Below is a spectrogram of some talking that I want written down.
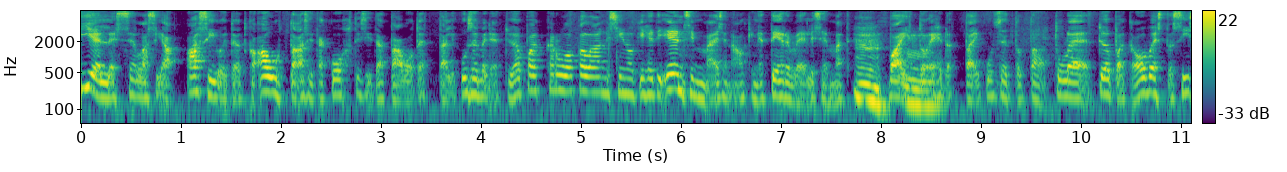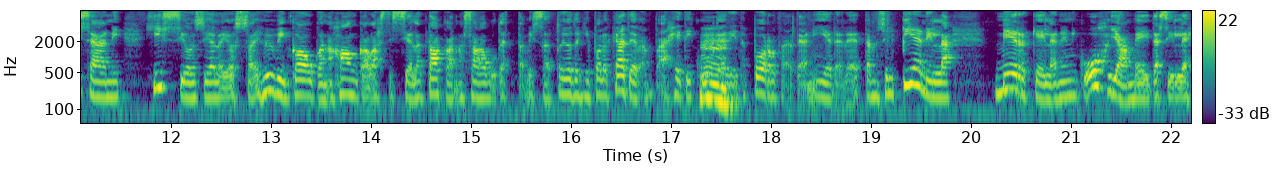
tielle sellaisia asioita, jotka auttaa sitä kohti sitä tavoitetta. Eli kun se menee työpaikkaruokalaan, niin siinä onkin heti ensimmäisenä onkin ne terveellisemmät mm, vaihtoehdot. Mm. Tai kun se tota, tulee työpaikka ovesta sisään, niin hissi on siellä jossain hyvin kaukana, hankalasti siellä takana saavutettavissa. Että on jotenkin paljon kätevämpää heti kulkea mm. niitä portaita ja niin edelleen. Että tämmöisillä pienillä merkeillä ne niin ohjaa meitä sille,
